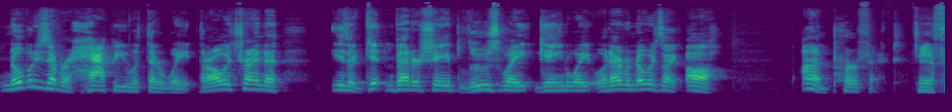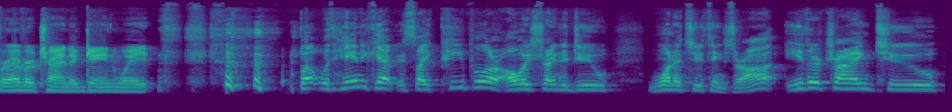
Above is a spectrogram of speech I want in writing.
nobody's ever happy with their weight. They're always trying to either get in better shape, lose weight, gain weight, whatever. Nobody's like, oh, I'm perfect. Yeah, forever trying to gain weight. But with handicap, it's like people are always trying to do one of two things. They're all either trying to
